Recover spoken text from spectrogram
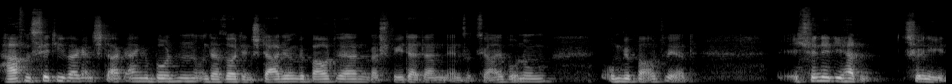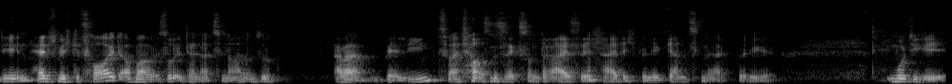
Hafen City war ganz stark eingebunden und da sollte ein Stadion gebaut werden, was später dann in Sozialwohnungen umgebaut wird. Ich finde, die hatten schöne Ideen. Hätte ich mich gefreut, auch mal so international und so. Aber Berlin 2036 halte ich für eine ganz merkwürdige, mutige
